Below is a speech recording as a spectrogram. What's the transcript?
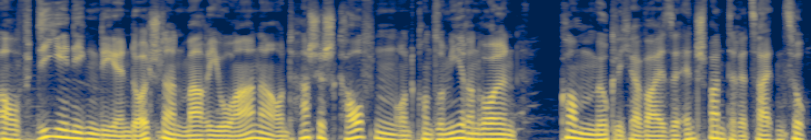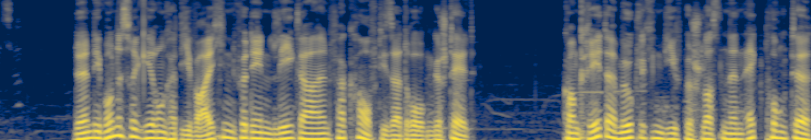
Auf diejenigen, die in Deutschland Marihuana und Haschisch kaufen und konsumieren wollen, kommen möglicherweise entspanntere Zeiten zu. Denn die Bundesregierung hat die Weichen für den legalen Verkauf dieser Drogen gestellt. Konkret ermöglichen die beschlossenen Eckpunkte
